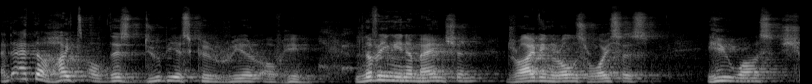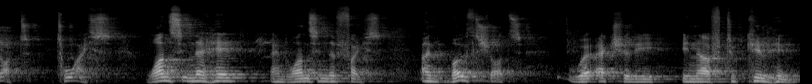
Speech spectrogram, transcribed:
And at the height of this dubious career of him, living in a mansion, driving Rolls Royces. He was shot twice, once in the head and once in the face. And both shots were actually enough to kill him.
